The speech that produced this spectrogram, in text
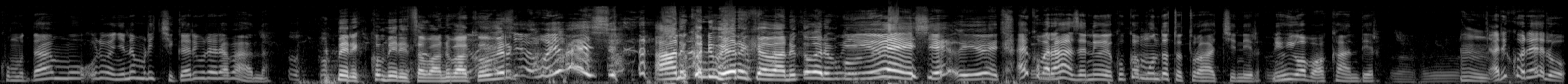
Ku mudamu uri wenyine muri kigali urera abana. Komere- komeretsa abantu bakomera wibeshye ahantu ko ndibuhereke abantu ko bari bwumve wibeshye wibeshye. Ariko barahaze ni we kuko mu ndoto turahakinira. Niho iwabo wa kandera Mm, ariko rero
